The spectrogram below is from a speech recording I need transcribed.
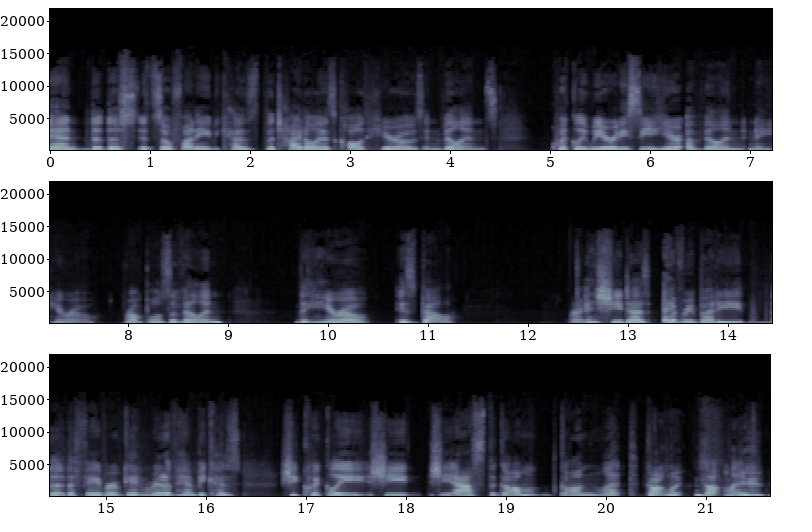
And th- this it's so funny because the title is called Heroes and Villains. Quickly, we already see here a villain and a hero. Rumple's a villain. The hero is Belle. Right. And she does everybody the the favor of getting rid of him because she quickly she she asked the gom, gauntlet. Gauntlet. Gauntlet.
